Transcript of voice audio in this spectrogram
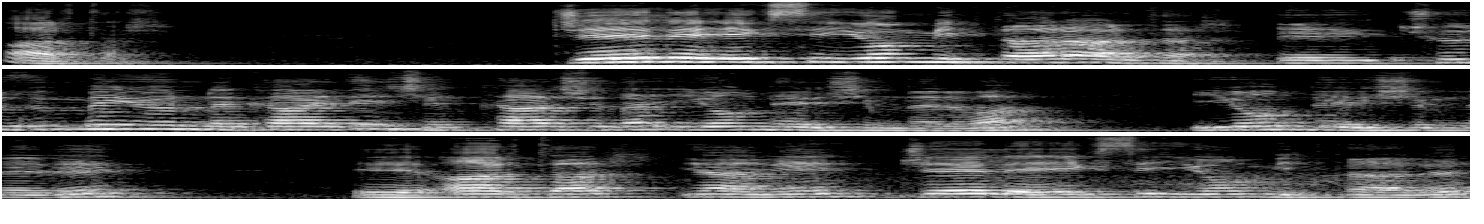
artar. Cl eksi iyon miktarı artar. E, çözünme yönüne kaydığı için karşıda iyon derişimleri var. İyon derişimleri e, artar. Yani Cl eksi iyon miktarı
